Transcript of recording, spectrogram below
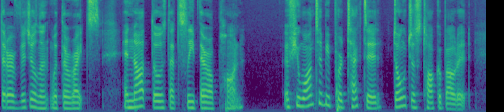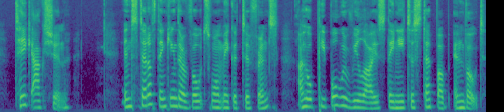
that are vigilant with their rights, and not those that sleep thereupon. If you want to be protected, don't just talk about it. Take action. Instead of thinking their votes won't make a difference, I hope people will realize they need to step up and vote.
